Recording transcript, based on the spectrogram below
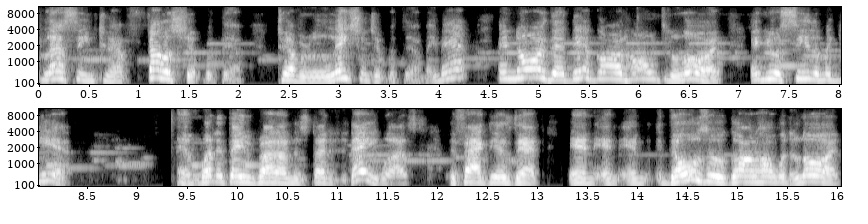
blessing to have fellowship with them, to have a relationship with them. Amen. And knowing that they're going home to the Lord and you'll see them again. And one of the things we brought out in the study today was the fact is that and and and those who have gone home with the Lord,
